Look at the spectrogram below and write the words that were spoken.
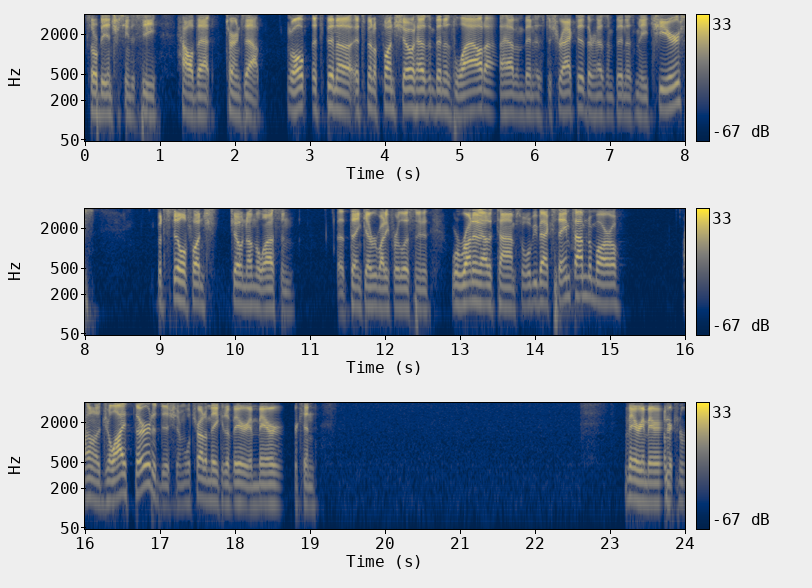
So it'll be interesting to see how that turns out. Well, it's been a it's been a fun show. It hasn't been as loud. I haven't been as distracted. There hasn't been as many cheers, but still a fun show nonetheless. And uh, thank everybody for listening. We're running out of time, so we'll be back same time tomorrow. I don't know, July 3rd edition. We'll try to make it a very American, very American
